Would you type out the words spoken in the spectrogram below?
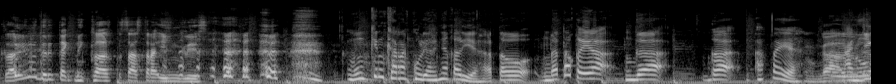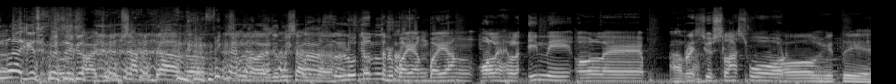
lagi lu dari teknik kelas sastra Inggris mungkin karena kuliahnya kali ya atau nggak tahu kayak nggak nggak apa ya Enggak, anjing lah gitu salah jurusan udah lu salah jurusan udah. Lu tuh terbayang-bayang oleh ini oleh Apa? Precious Last Word, oh gitu ya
